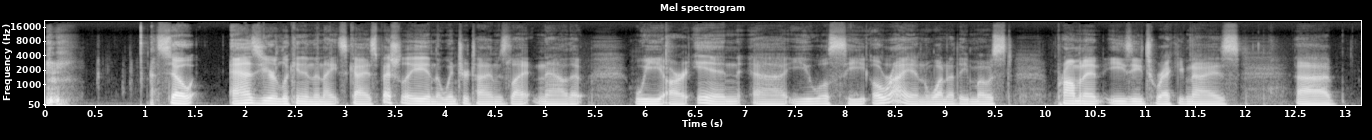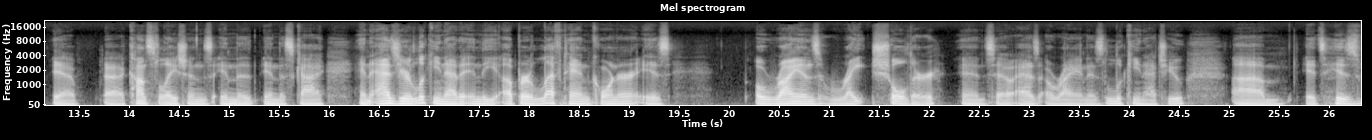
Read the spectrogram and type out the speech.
so as you're looking in the night sky, especially in the winter times like now that we are in, uh, you will see Orion, one of the most prominent, easy to recognize, uh, yeah. Uh, constellations in the in the sky, and as you're looking at it, in the upper left hand corner is Orion's right shoulder. And so as Orion is looking at you, um, it's his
